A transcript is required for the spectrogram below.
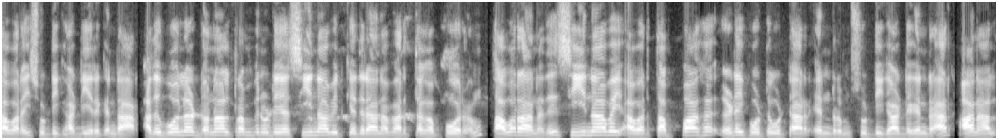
தவறை சுட்டிக்காட்டியிருக்கின்றார். அதுபோல டொனால்டு டிரம்பினுடைய சீனாவிற்கு எதிரான வர்த்தக போரும் தவறானது சீனாவை அவர் தப்பாக எடை போட்டு விட்டார் என்றும் சுட்டிக்காட்டுகின்றார். ஆனால்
